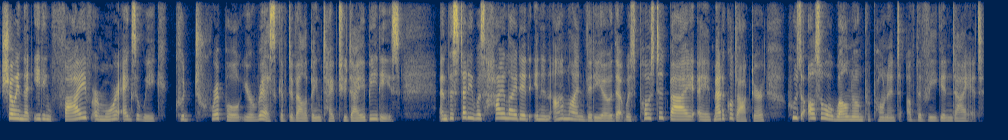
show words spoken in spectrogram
showing that eating five or more eggs a week could triple your risk of developing type 2 diabetes. And this study was highlighted in an online video that was posted by a medical doctor who's also a well known proponent of the vegan diet.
